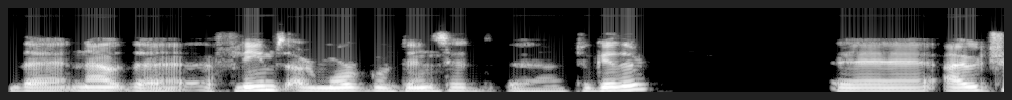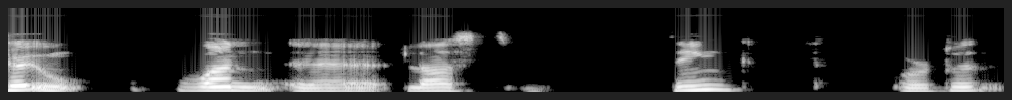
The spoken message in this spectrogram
the, now the flames are more condensed uh, together uh, I will show you one uh, last thing or two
